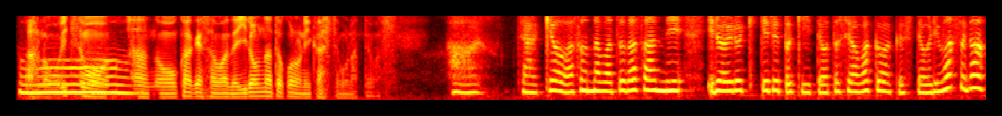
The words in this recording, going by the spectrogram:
あの、いつも、あの、おかげさまでいろんなところに行かせてもらってます。はい。じゃあ今日はそんな松田さんにいろいろ聞けると聞いて私はワクワクしておりますが、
